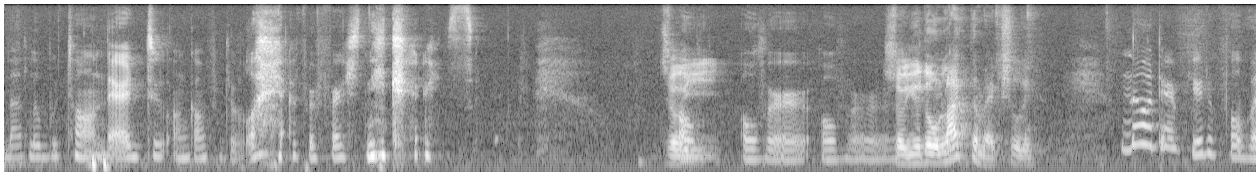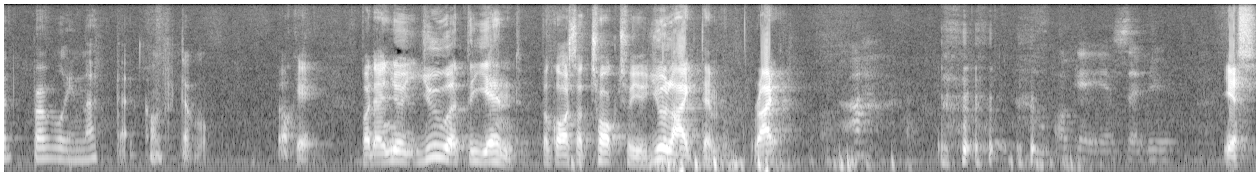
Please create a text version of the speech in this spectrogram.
Not Louboutin. They're too uncomfortable. I prefer sneakers. So, O- you, over over. so you don't like them actually? no, they're beautiful, but probably not that comfortable. Okay. But I knew you at the end, because I talked to you, you like them, right? Ah. Okay, yes, I do, Yes.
